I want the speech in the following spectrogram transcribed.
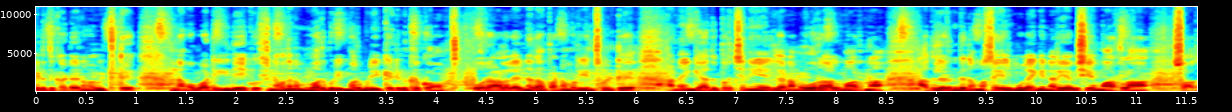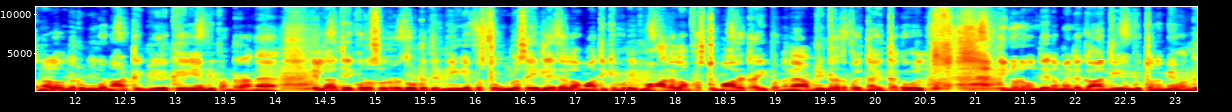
எடுத்துக்காட்டாக நம்ம விட்டுட்டு நம்ம பாட்டு இதே கொஷினை வந்து நம்ம மறுபடியும் மறுபடியும் கேட்டுக்கிட்டு இருக்கோம். ஒரு ஆளால் என்ன தான் பண்ண முடியும்னு சொல்லிட்டு ஆனால் இங்கே அது பிரச்சனையே இல்லை. நம்ம ஒரு ஆள் மாறினா அதுலேருந்து நம்ம செயல் மூலம் இங்கே நிறைய விஷயம் மாறலாம். ஸோ அதனால் வந்து ரொம்ப நாட்டு இப்படி இருக்குது ஏன் இப்படி பண்ணுறாங்க எல்லாத்தையும் குறை சொல்கிறத விட்டது நீங்கள் ஃபஸ்ட்டு உங்கள் சைடில் எதெல்லாம் மாற்றிக்க முடியுமோ அதெல்லாம் ஃபஸ்ட்டு மாற ட்ரை பண்ணுங்கள் அப்படின்றத பற்றி தான் இது தகவல். இன்னொன்று வந்து நம்ம இந்த காந்தியும் புத்தனுமே வந்து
